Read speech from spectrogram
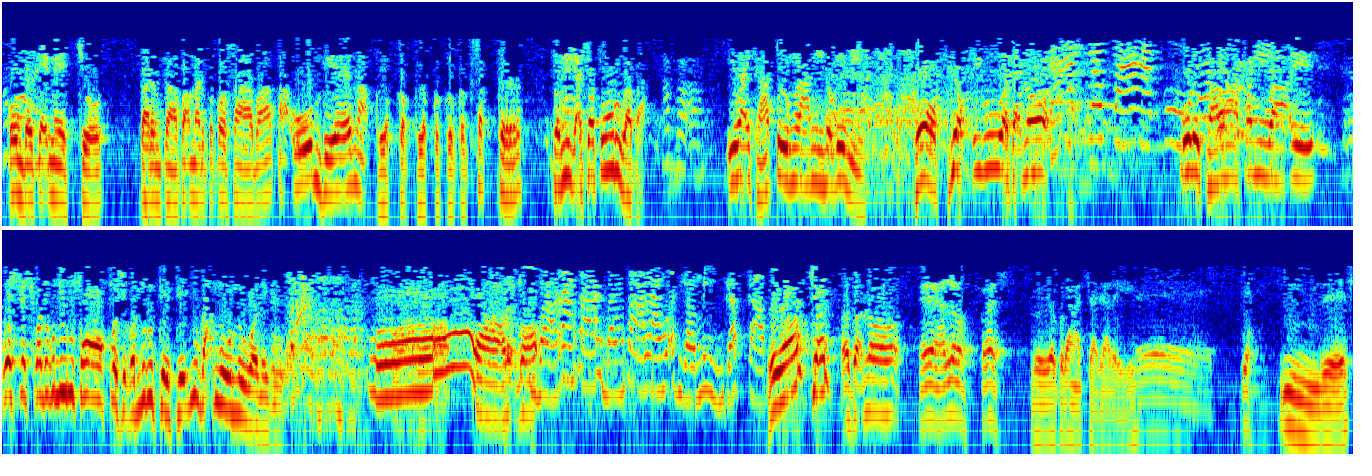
Kon dekek meja, bareng bapak mari teko sawah, tak ombe enak glekek glekek glekek seger. Bengi gak iso turu bapak. Apa? oh? Iwak gatul nglangi nok kene. Goblok iku adakno. Ayo Pak aku. Oleh balapan iwake. Wis wis kon iku niru sapa sih kon niru dedekmu gak ngono kon iku. Oh, arek kok. Tinggal minggat kabeh. Lha aja adakno. Eh, halo, Bos. Lho ya kurang ajar arek iki. Eh, ya, Hmm, wis,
